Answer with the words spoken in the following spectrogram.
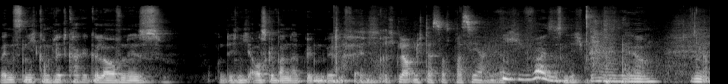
wenn es nicht komplett kacke gelaufen ist und ich nicht ausgewandert bin, werde ich vielleicht. ich glaube nicht, dass das passieren wird. Ich weiß es nicht. Sehr, ja.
